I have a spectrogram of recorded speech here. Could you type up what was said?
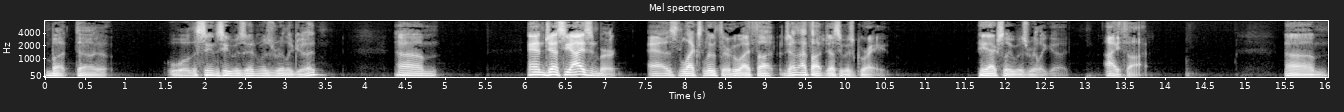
But, uh, well, the scenes he was in was really good. Um, and Jesse Eisenberg as Lex Luthor, who I thought I thought Jesse was great. He actually was really good. I thought. Um,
